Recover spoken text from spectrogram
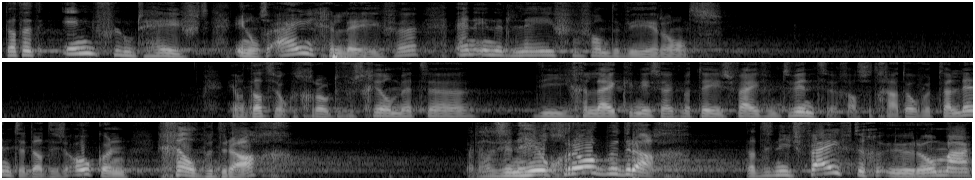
dat het invloed heeft in ons eigen leven en in het leven van de wereld. Ja, want dat is ook het grote verschil met uh, die gelijkenis uit Matthäus 25. Als het gaat over talenten, dat is ook een geldbedrag. Maar dat is een heel groot bedrag. Dat is niet 50 euro, maar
